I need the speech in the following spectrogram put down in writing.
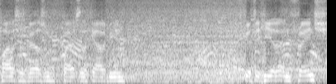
Paris' version of Pirates of the Caribbean. It's good to hear it in French.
